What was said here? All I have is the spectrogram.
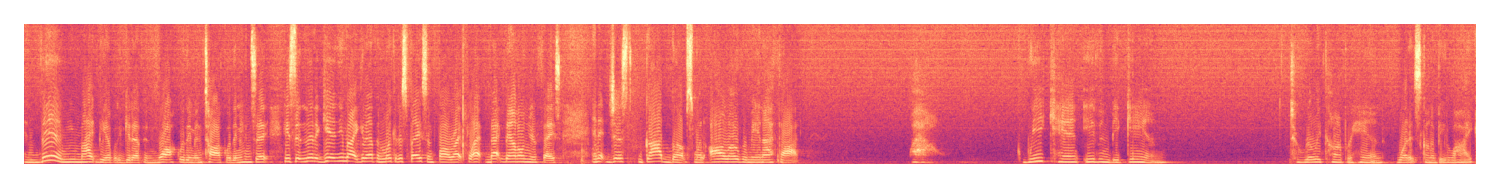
And then you might be able to get up and walk with him and talk with him. He said, he said, and then again you might get up and look at his face and fall right flat back down on your face. And it just, God bumps went all over me, and I thought, wow, we can't even begin to really comprehend what it's going to be like.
